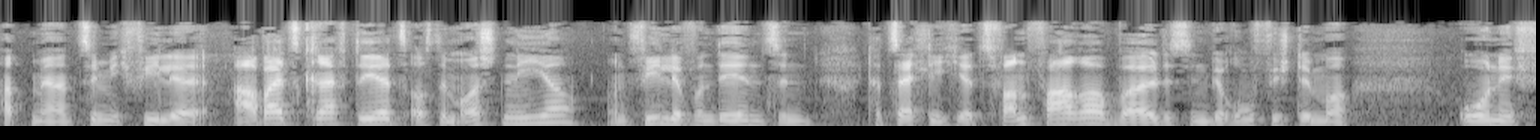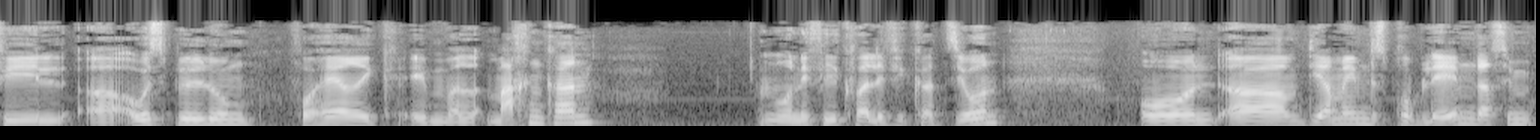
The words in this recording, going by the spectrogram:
hat man ja ziemlich viele Arbeitskräfte jetzt aus dem Osten hier und viele von denen sind tatsächlich jetzt Fernfahrer, weil das ein Beruf ist, den man ohne viel äh, Ausbildung vorherig eben machen kann und ohne viel Qualifikation. Und ähm, die haben eben das Problem, dass sie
